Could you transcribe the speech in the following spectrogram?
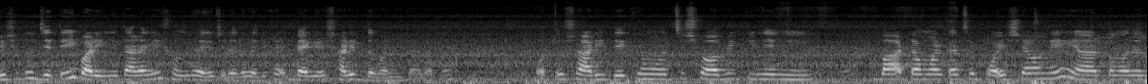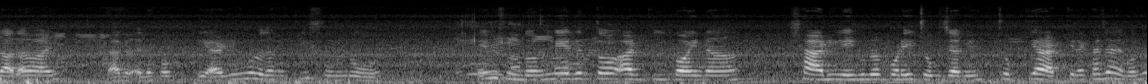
বেশি দূর যেতেই পারিনি, তার আগেই সন্ধ্যা হয়ে গেছিল। দেখো, এদিকে ব্যাগের শাড়ির দোকানটা, দেখো। কত শাড়ি দেখে মনে হচ্ছে সবই কিনে নিই। বাট আমার কাছে পয়সাও নেই আর তোমাদের দাদা ভাই দেখো ইয়াররিংগুলো দেখো কি সুন্দর। হেবি সুন্দর, মেয়েদের তো আর কি গয়না শাড়ি এগুলোর পরেই চোখ যাবে। চোখ কি আর আটকে রাখা যায় বলো?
